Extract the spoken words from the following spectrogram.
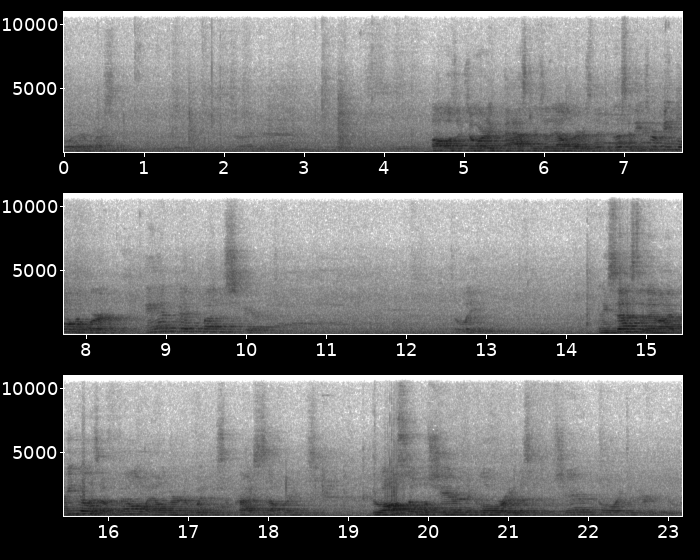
Lord have mercy. Paul was exhorting pastors and elders that, listen, these were people that were handpicked by the Spirit to lead. And he says to them, I appeal as a fellow elder and witness of Christ's sufferings, who also will share in the glory. Listen, will share in the glory to be revealed.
